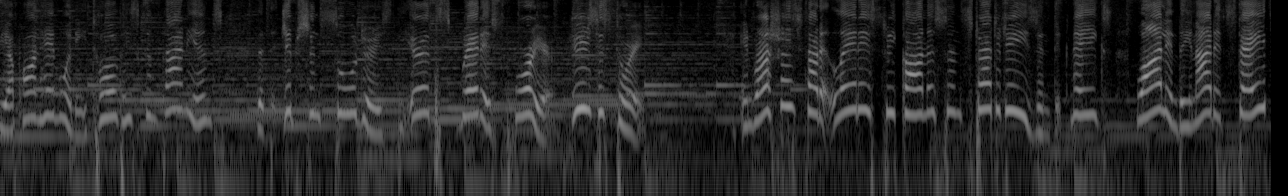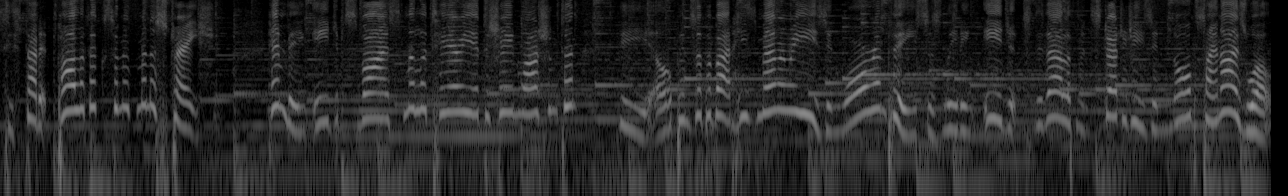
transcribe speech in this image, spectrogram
be upon him, when he told his companions that the Egyptian soldier is the earth's greatest warrior. Here's his story. In Russia, he studied latest reconnaissance strategies and techniques, while in the United States, he studied politics and administration. Him being Egypt's vice military attaché in Washington, he opens up about his memories in war and peace as leading Egypt's development strategies in North Sinai as well.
